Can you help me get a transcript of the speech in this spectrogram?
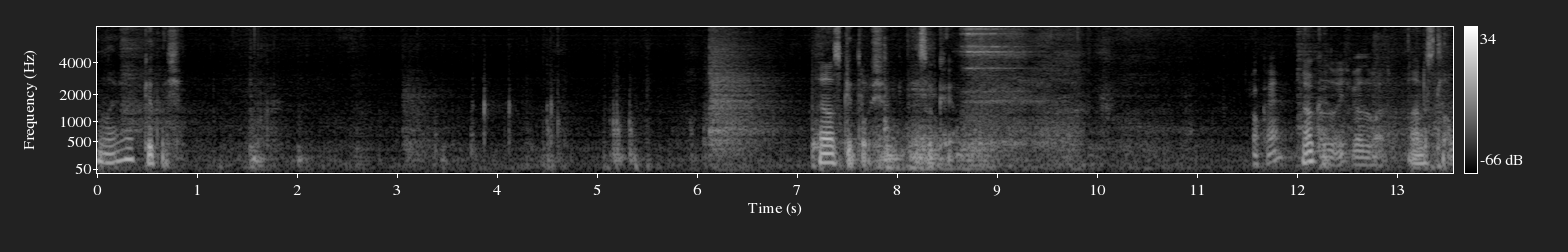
naja, geht nicht. Ja, es geht durch. Ist okay. Okay. Okay. Also ich wäre soweit. Alles klar.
